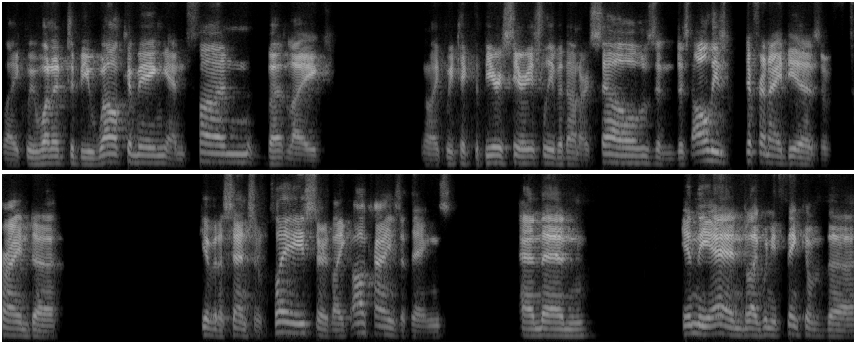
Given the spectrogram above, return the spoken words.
like we wanted to be welcoming and fun, but like like we take the beer seriously, but not ourselves, and just all these different ideas of trying to give it a sense of place or like all kinds of things. And then in the end, like when you think of the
